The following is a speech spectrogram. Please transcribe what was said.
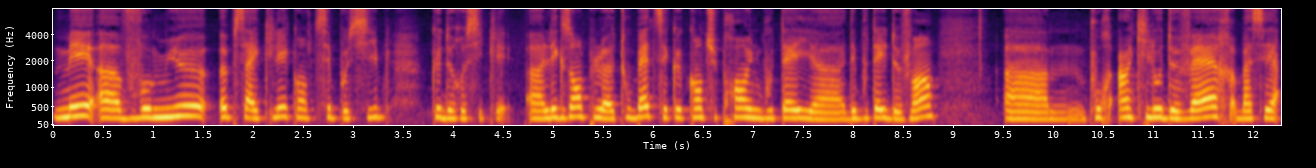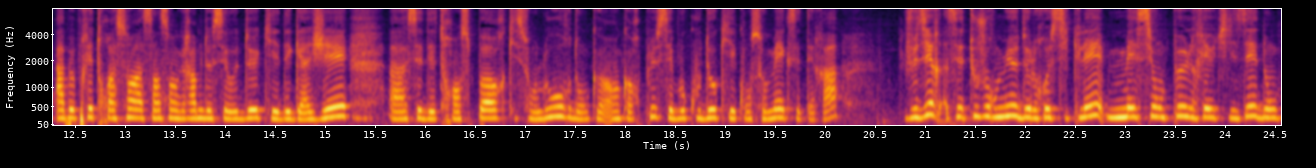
Mais euh, vaut mieux upcycler quand c'est possible que de recycler. L'exemple tout bête, c'est que quand tu prends une bouteille, des bouteilles de vin, euh, pour un kilo de verre, bah, c'est à peu près 300 à 500 grammes de CO2 qui est dégagé. Euh, c'est des transports qui sont lourds, donc euh, encore plus, c'est beaucoup d'eau qui est consommée, etc. Je veux dire, c'est toujours mieux de le recycler, mais si on peut le réutiliser, donc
